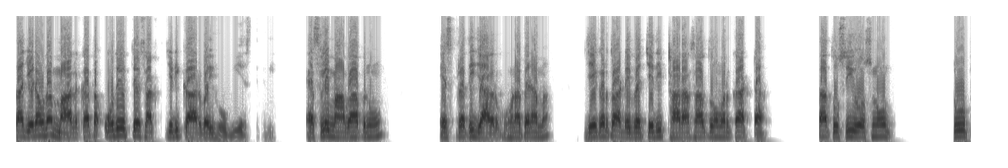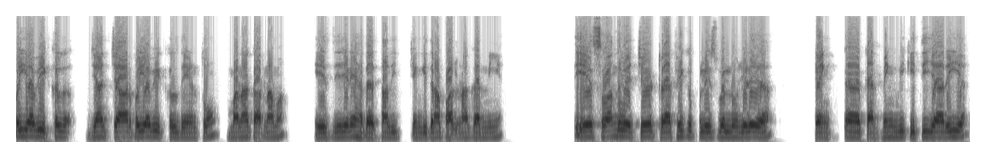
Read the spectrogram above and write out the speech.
ਤਾਂ ਜਿਹੜਾ ਉਹਦਾ ਮਾਲਕ ਆ, ਤਾਂ ਉਹਦੇ ਉੱਤੇ ਸਖਤ ਜਿਹੜੀ ਕਾਰਵਾਈ ਹੋਊਗੀ ਇਸ ਤਰ੍ਹਾਂ ਦੀ ਇਸ ਲਈ ਮਾਪੇ ਨੂੰ ਇਸ ਪ੍ਰਤੀ ਜਾਗਰੂਕ ਹੋਣਾ ਪੈਣਾ ਵਾ। ਜੇਕਰ ਤੁਹਾਡੇ ਬੱਚੇ ਦੀ 18 ਸਾਲ ਤੋਂ ਉਮਰ ਘੱਟ ਆ ਤਾਂ ਤੁਸੀਂ ਉਸ ਨੂੰ 2 ਪਹੀਆ ਵਹੀਕਲ ਜਾਂ 4 ਪਹੀਆ ਵਹੀਕਲ ਦੇਣ ਤੋਂ ਮਨਾ ਕਰਨਾ ਵਾ। ਇਸ ਦੀ ਜਿਹੜੇ ਹਦਾਇਤਾਂ ਦੀ ਚੰਗੀ ਤਰ੍ਹਾਂ ਪਾਲਣਾ ਕਰਨੀ ਹੈ ਤੇ ਇਸ ਸੰਬੰਧ ਵਿੱਚ ਟ੍ਰੈਫਿਕ ਪੁਲਿਸ ਵੱਲੋਂ ਜਿਹੜੇ ਆ ਕੈਂ- ਕੈਂਪਿੰਗ ਵੀ ਕੀਤੀ ਜਾ ਰਹੀ ਹੈ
